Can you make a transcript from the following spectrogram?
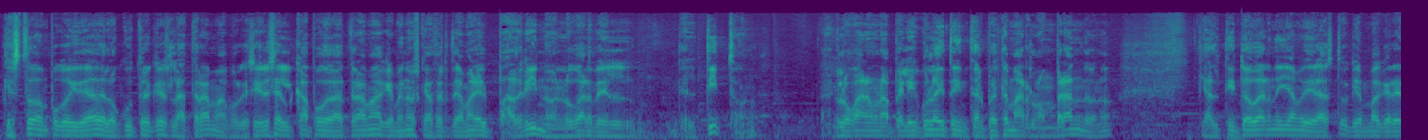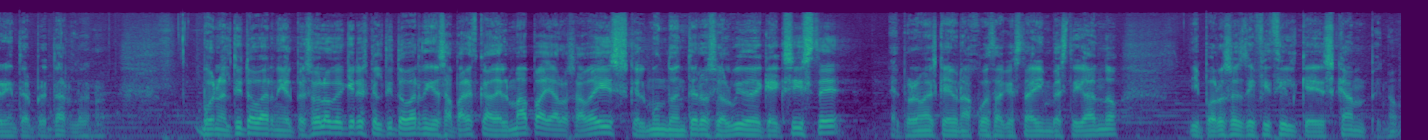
Que es toda un poco idea de lo cutre que es la trama, porque si eres el capo de la trama, que menos que hacerte llamar el padrino en lugar del, del Tito, ¿no? Luego gane una película y te interprete Marlon Brando, ¿no? Que al Tito Berni ya me dirás tú quién va a querer interpretarlo, ¿no? Bueno, el Tito Berni. El PSOE lo que quiere es que el Tito Berni desaparezca del mapa, ya lo sabéis, que el mundo entero se olvide de que existe. El problema es que hay una jueza que está investigando y por eso es difícil que escampe. ¿no?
